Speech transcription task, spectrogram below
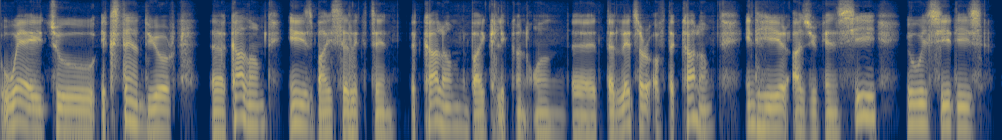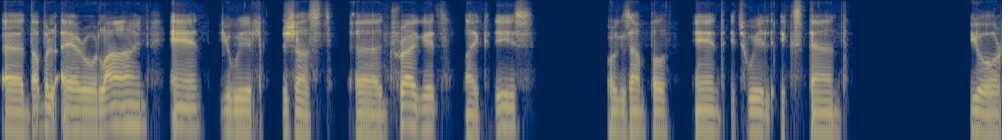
way to extend your uh, column is by selecting the column by clicking on the, the letter of the column. In here as you can see you will see this uh, double arrow line and you will just uh, drag it like this for example and it will extend your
